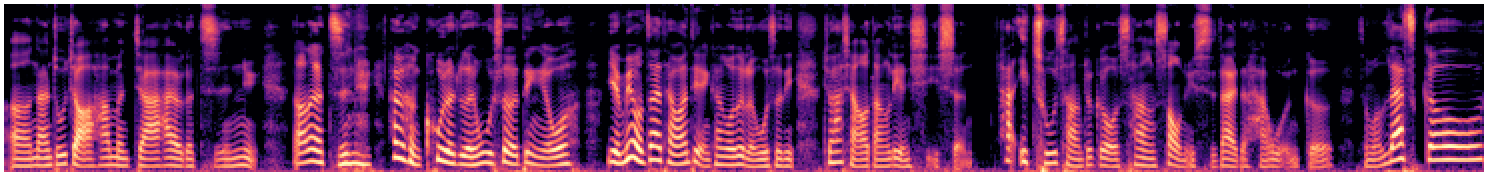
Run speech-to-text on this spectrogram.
呃，男主角他们家还有个侄女，然后那个侄女她有很酷的人物设定耶，我也没有在台湾电影看过这个人物设定，就她想要当练习生，她一出场就给我唱少女时代的韩文歌，什么 Let's Go，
